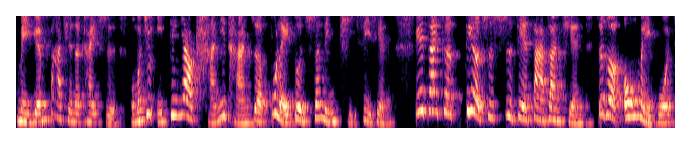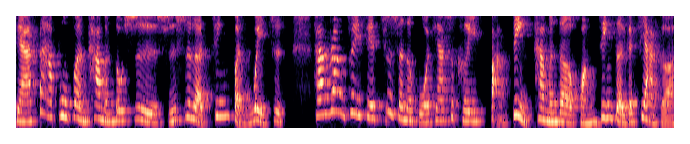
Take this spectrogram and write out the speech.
美元霸权的开始，我们就一定要谈一谈这布雷顿森林体系先，因为在这第二次世界大战前，这个欧美国家大部分他们都是实施了金本位制。它让这些自身的国家是可以绑定他们的黄金的一个价格。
